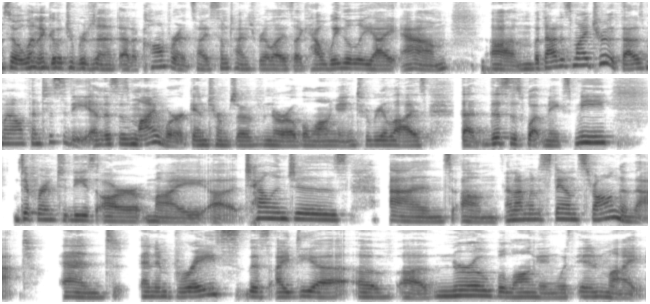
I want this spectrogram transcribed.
so when I go to present at a conference, I sometimes realize like how wiggly I am. Um, but that is my truth. That is my authenticity. And this is my work in terms of neuro belonging to realize that this is what makes me different. These are my uh, challenges and, um, and I'm going to stand strong in that and and embrace this idea of uh, neuro belonging within my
